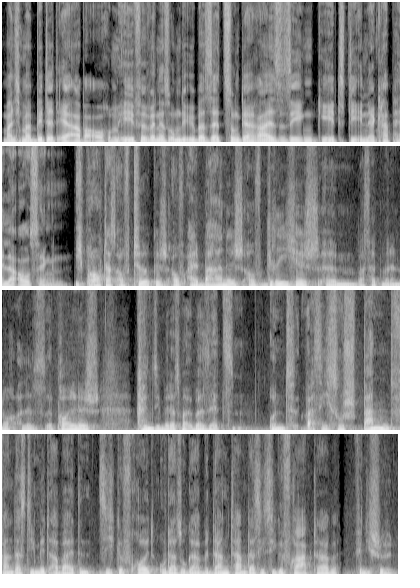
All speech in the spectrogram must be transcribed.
Manchmal bittet er aber auch um Hilfe, wenn es um die Übersetzung der Reisesegen geht, die in der Kapelle aushängen. Ich brauche das auf Türkisch, auf Albanisch, auf Griechisch, ähm, was hatten wir denn noch alles, äh, Polnisch. Können Sie mir das mal übersetzen? Und was ich so spannend fand, dass die Mitarbeitenden sich gefreut oder sogar bedankt haben, dass ich sie gefragt habe, finde ich schön.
